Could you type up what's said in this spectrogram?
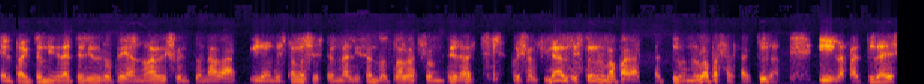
el pacto migratorio europeo no ha resuelto nada y donde estamos externalizando todas las fronteras, pues al final esto nos va a pagar factura, nos va a pasar factura. Y la factura es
